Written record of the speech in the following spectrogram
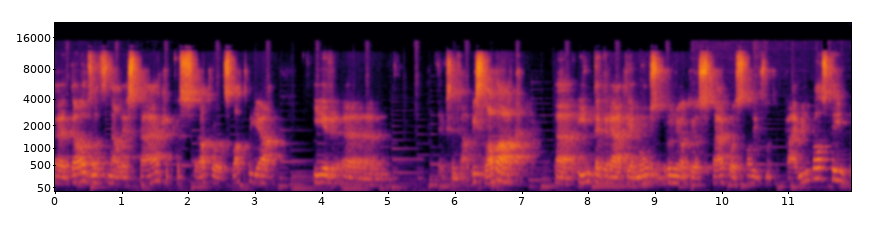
daudznacionālie spēki, kas atrodas Latvijā, ir teiksim, tā, vislabāk integrētie mūsu bruņotajos spēkos salīdzinot ar kaimiņu valstīm.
